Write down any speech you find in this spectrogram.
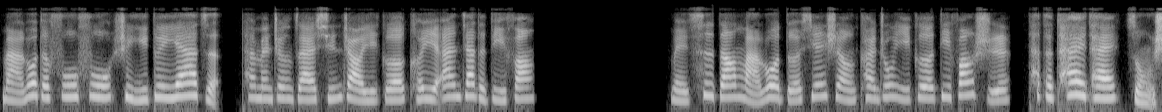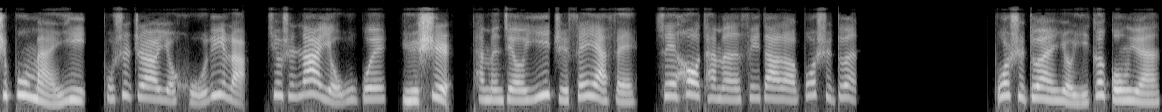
马洛的夫妇是一对鸭子，他们正在寻找一个可以安家的地方。每次当马洛德先生看中一个地方时，他的太太总是不满意，不是这儿有狐狸了，就是那儿有乌龟。于是他们就一直飞呀飞，最后他们飞到了波士顿。波士顿有一个公园，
